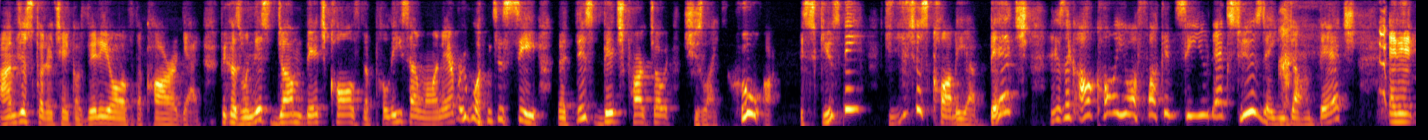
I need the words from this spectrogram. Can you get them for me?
I'm just going to take a video of the car again because when this dumb bitch calls the police, I want everyone to see that this bitch parked over. She's like, Who are, excuse me? Did you just call me a bitch? And he's like, I'll call you a fucking see you next Tuesday, you dumb bitch. And it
